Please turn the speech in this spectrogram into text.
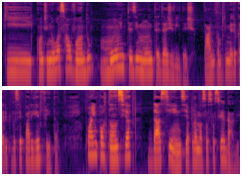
que continua salvando muitas e muitas das vidas, tá? Então, primeiro eu quero que você pare e reflita. Qual a importância da ciência para nossa sociedade,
